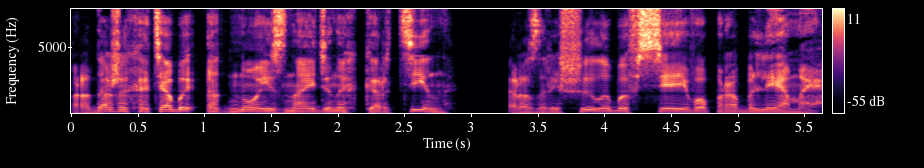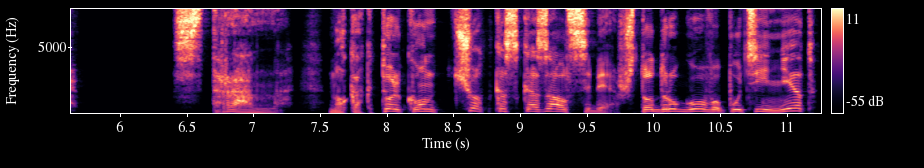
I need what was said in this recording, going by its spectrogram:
Продажа хотя бы одной из найденных картин разрешила бы все его проблемы. Странно, но как только он четко сказал себе, что другого пути нет,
